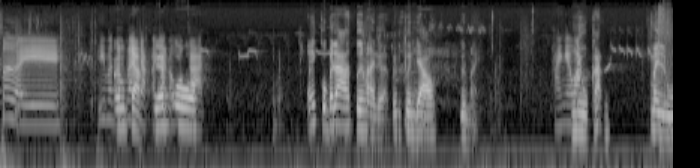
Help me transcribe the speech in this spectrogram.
เซอร์ไอ้ที่มันต้องได้จากอาจารย์อวกาศ เอ้ยกูไปล่าปืนใหม่เลยเป็นปืนยาว ปืนใหม่หายไงวะนิวกัน ไม่รู้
